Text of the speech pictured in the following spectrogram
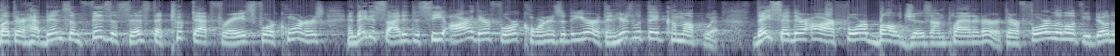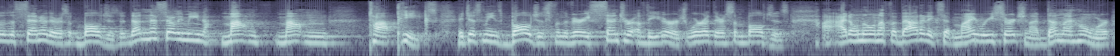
But there have been some physicists that took that phrase, four corners, and they decided to see are there four corners of the earth? And here's what they've come up with. They said there are four bulges on planet Earth. There are four little, if you go to the center, there's bulges. It doesn't necessarily mean mountain, mountain top peaks. It just means bulges from the very center of the earth, where are there some bulges. I, I, don't know enough about it except my research, and I've done my homework,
